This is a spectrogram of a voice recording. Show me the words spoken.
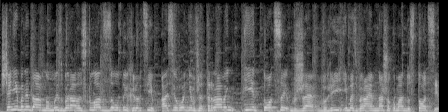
Ще ніби недавно ми збирали склад з золотих гравців, а сьогодні вже травень, і ТОЦи вже в грі, і ми збираємо нашу команду з ТОЦів.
